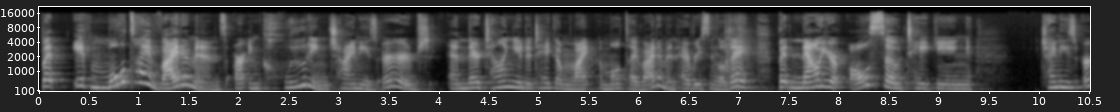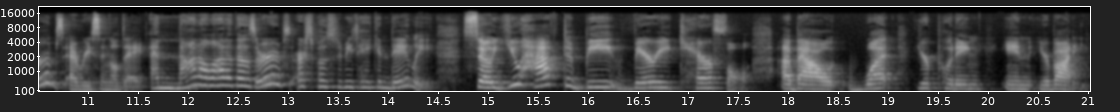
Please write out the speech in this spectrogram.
But if multivitamins are including Chinese herbs and they're telling you to take a, a multivitamin every single day, but now you're also taking Chinese herbs every single day. And not a lot of those herbs are supposed to be taken daily. So you have to be very careful about what you're putting in your body.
